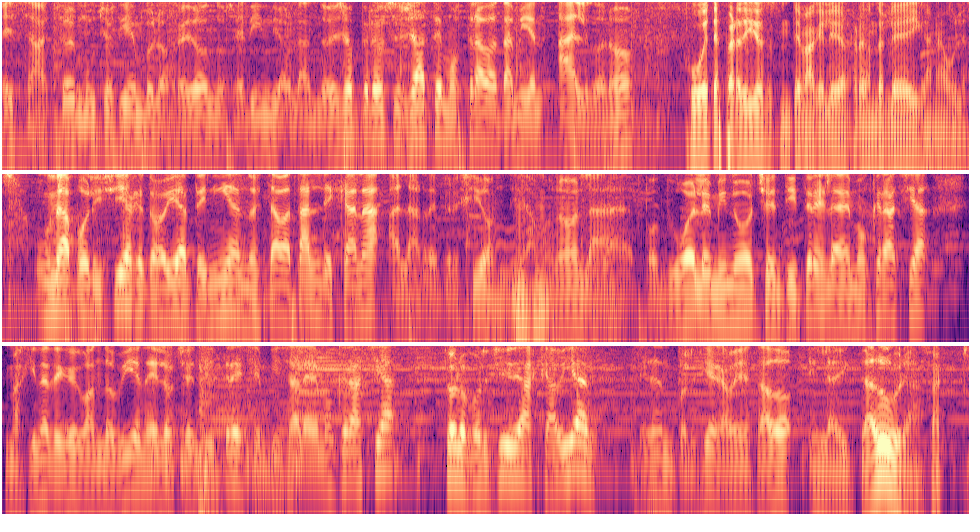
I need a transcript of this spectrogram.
Exacto, en mucho tiempo los redondos, el indio hablando de eso, pero eso ya te mostraba también algo, ¿no? Juguetes perdidos es un tema que los redondos le dedican a Bulacio. Una policía que todavía tenía, no estaba tan lejana a la represión, digamos, ¿no? La, vuelve en 1983 la democracia. Imagínate que cuando viene el 83 empieza la democracia, todos los policías que habían eran policías que habían estado en la dictadura. Exacto.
